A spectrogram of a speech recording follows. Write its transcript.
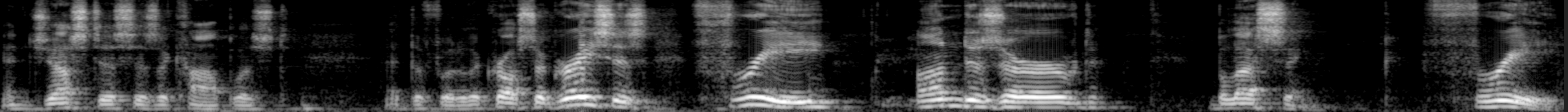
And justice is accomplished at the foot of the cross. So grace is free, undeserved blessing. Free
